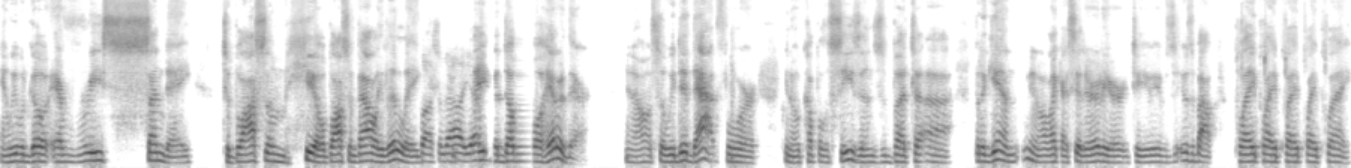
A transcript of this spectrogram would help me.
and we would go every sunday to Blossom Hill, Blossom Valley Little League. Blossom Valley, yeah. The double header there, you know. So we did that for you know a couple of seasons, but uh, but again, you know, like I said earlier to you, it was it was about play, play, play, play, play,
